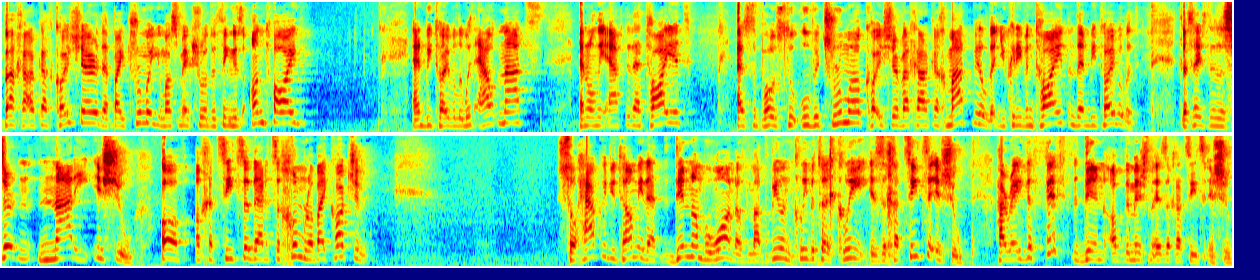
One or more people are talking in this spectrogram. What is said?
v'achar kach koisher that by truma you must make sure the thing is untied and be tied without knots, and only after that tie it as opposed to uvitruma koisher v'charkach matbil that you could even tie it and then be toivel it. That says there's a certain knotty issue of a chatzitza that it's a chumrah by kochim. So how could you tell me that din number one of matbil and kli kli is a chatzitza issue? Hooray, the fifth din of the Mishnah is a chatzitza issue.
